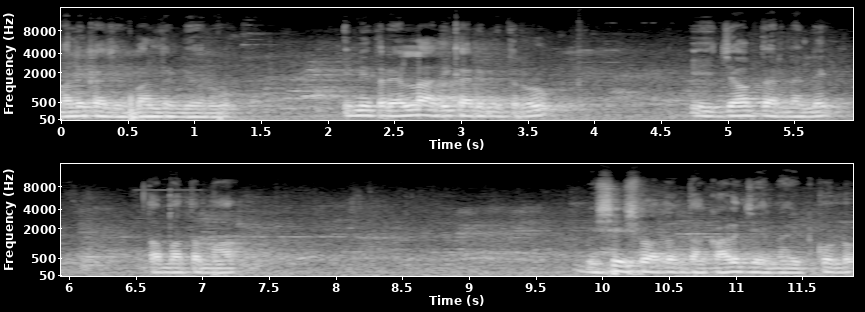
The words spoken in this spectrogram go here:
ಮಲ್ಲಿಕಾರ್ಜುನ ಬಾಲ್ದಂಡಿಯವರು ಇನ್ನಿತರ ಎಲ್ಲ ಅಧಿಕಾರಿ ಮಿತ್ರರು ಈ ಜವಾಬ್ದಾರಿನಲ್ಲಿ ತಮ್ಮ ತಮ್ಮ ವಿಶೇಷವಾದಂಥ ಕಾಳಜಿಯನ್ನು ಇಟ್ಕೊಂಡು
